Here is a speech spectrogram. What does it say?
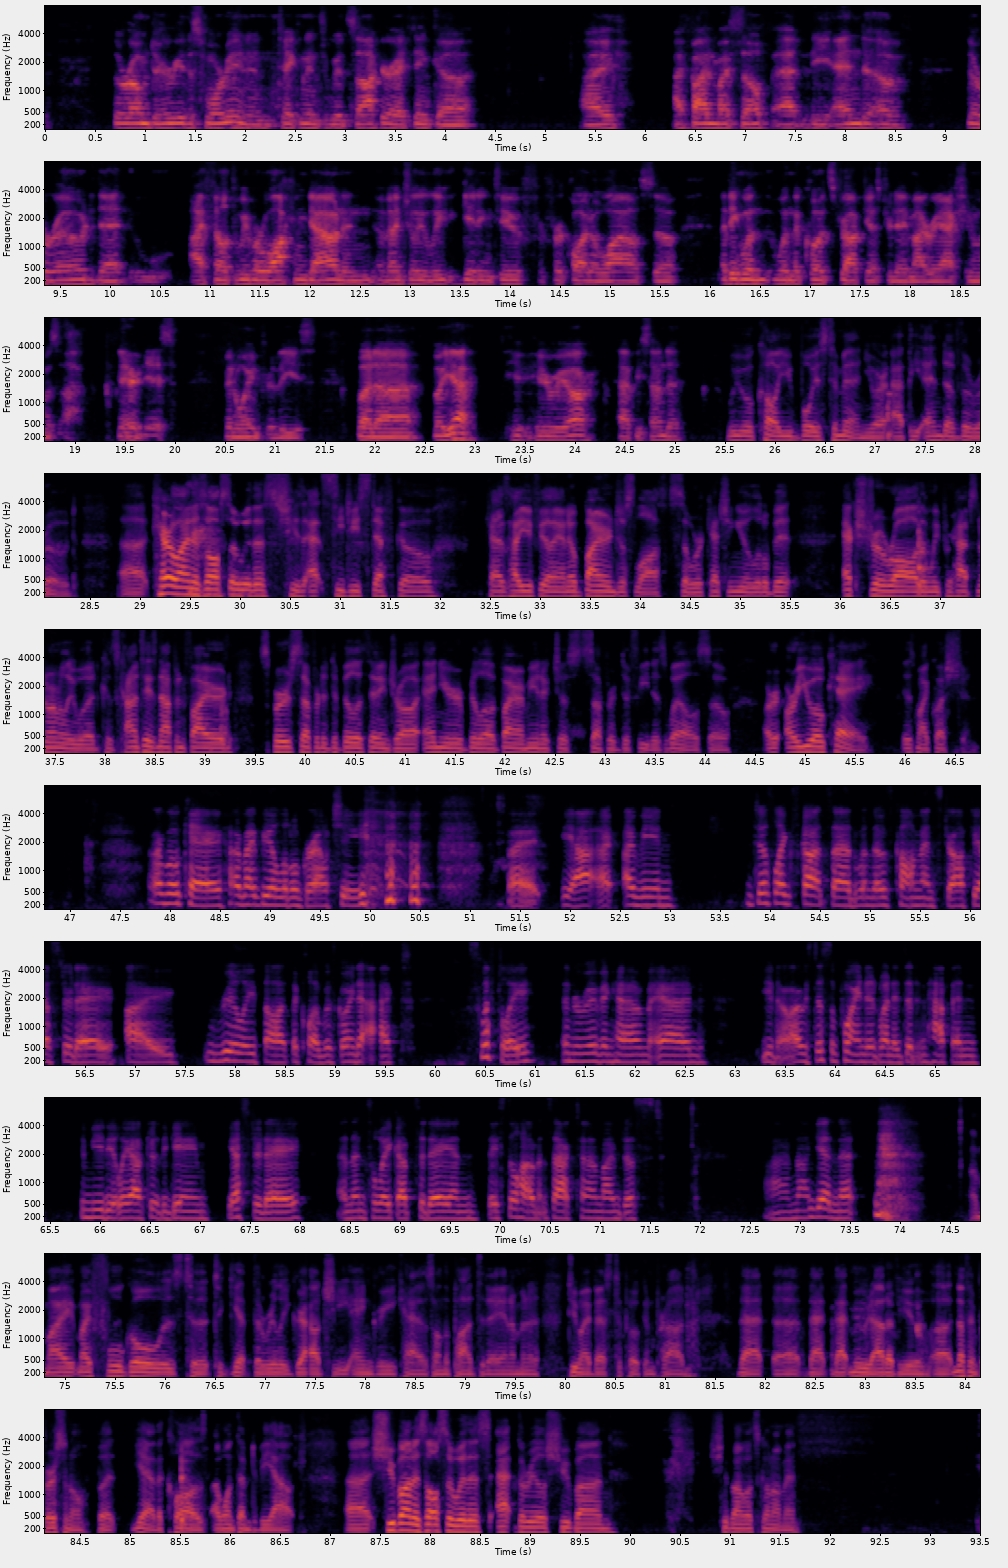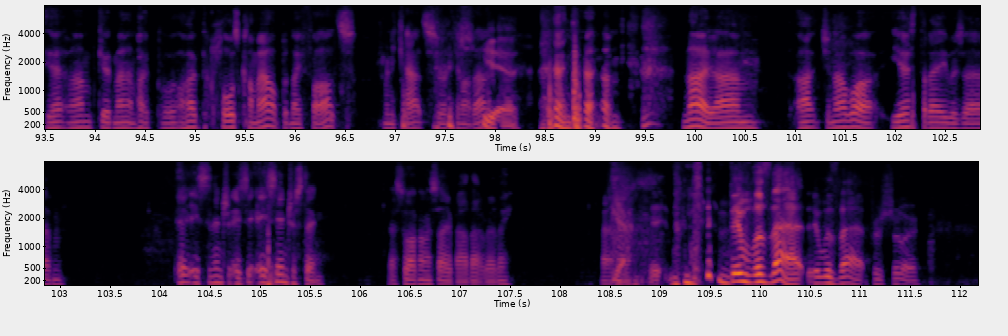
the Rome Derby this morning and taking in some good soccer. I think uh, I I find myself at the end of the road that I felt we were walking down and eventually getting to for, for quite a while. So I think when when the quotes dropped yesterday, my reaction was, oh, "There it is." Been waiting for these, but uh, but yeah, here, here we are. Happy Sunday. We will call you boys to men. You are at the end of the road. Uh, Caroline is also with us. She's at CG Stefco. Kaz, how you feeling? I know Bayern just lost, so we're catching you a little bit extra raw than we perhaps normally would because Conte's not been fired. Spurs suffered a debilitating draw, and your beloved Bayern Munich just suffered defeat as well. So, are are you okay? Is my question. I'm okay. I might be a little grouchy, but yeah, I, I mean, just like Scott said, when those comments dropped yesterday, I really thought the club was going to act swiftly in removing him. And, you know, I was disappointed when it didn't happen immediately after the game yesterday. And then to wake up today and they still haven't sacked him, I'm just, I'm not getting it. Uh, my my full goal is to to get the really grouchy, angry Kaz on the pod today, and I'm gonna do my best to poke and prod that uh, that that mood out of you. Uh, nothing personal, but yeah, the claws. I want them to be out. Uh, Shuban is also with us at the real Shuban. Shuban, what's going on, man? Yeah, I'm good, man. I'm hope, I hope the claws come out, but no farts from any cats or anything like that. yeah. and, um, no, um, uh, do you know what? Yesterday was um, it, it's an inter- it's, it's interesting. That's all I'm going to say about that, really. Right yeah, it, it was that. It was that for sure.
